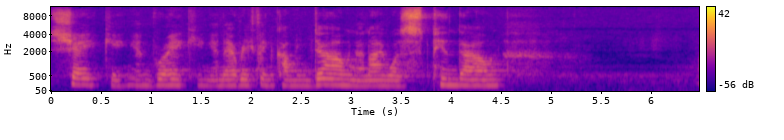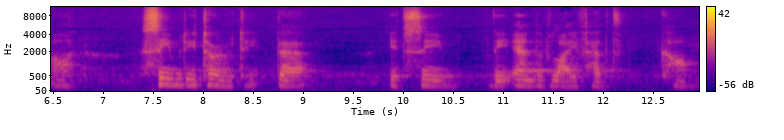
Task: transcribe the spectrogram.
shaking and breaking and everything coming down, and I was pinned down on seemed eternity that it seemed the end of life had come.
